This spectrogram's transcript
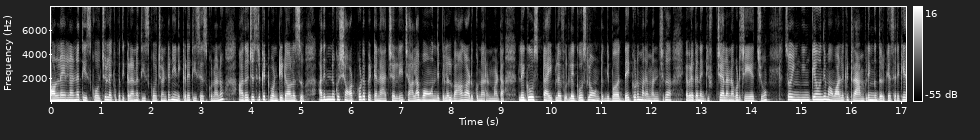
ఆన్లైన్లోనే తీసుకోవచ్చు లేకపోతే ఇక్కడైనా తీసుకోవచ్చు అంటే నేను ఇక్కడే తీసేసుకున్నాను. అది వచ్చేసరికి ట్వంటీ డాలర్స్ అది నేను ఒక షార్ట్ కూడా పెట్టాను యాక్చువల్లీ చాలా బాగుంది. పిల్లలు బాగా ఆడుకున్నారనమాట లెగోస్ టైప్ లెగోస్లో ఉంటుంది. బర్త్డేకి కూడా మనం మంచిగా ఎవరికైనా గిఫ్ట్ చేయాలన్నా కూడా చేయొచ్చు. సో ఇంకేముంది? మా వాళ్ళకి ట్రాంప్లింగ్ దొరికేసరికి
